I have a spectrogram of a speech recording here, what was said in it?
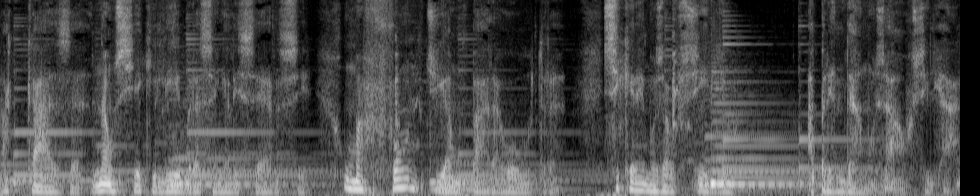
A casa não se equilibra sem alicerce. Uma fonte ampara outra. Se queremos auxílio, aprendamos a auxiliar.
